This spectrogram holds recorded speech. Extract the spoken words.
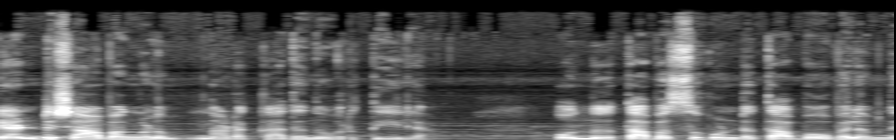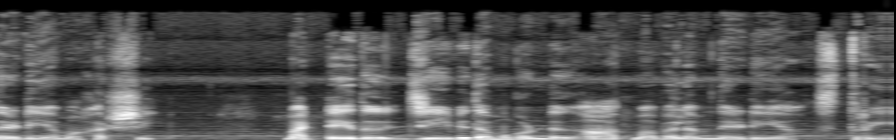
രണ്ട് ശാപങ്ങളും നടക്കാതെ നിവൃത്തിയില്ല. ഒന്ന് തപസ്സുകൊണ്ട് തപോബലം നേടിയ മഹർഷി. മറ്റേത് ജീവിതം കൊണ്ട് ആത്മബലം നേടിയ സ്ത്രീ.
